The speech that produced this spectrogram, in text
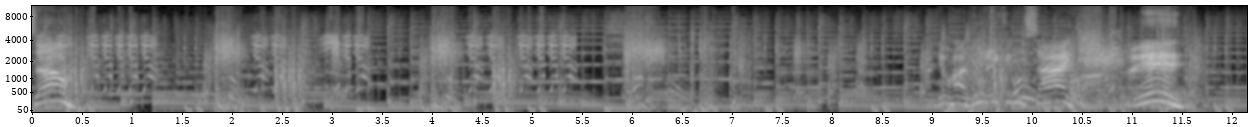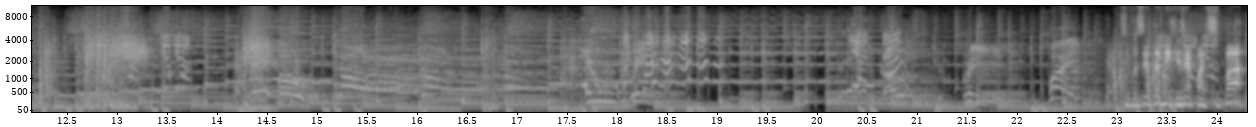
Maldição. Cadê o Hadouken que não sai? Aê! Se você também quiser participar,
